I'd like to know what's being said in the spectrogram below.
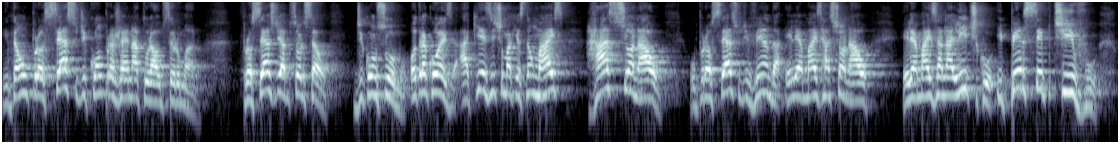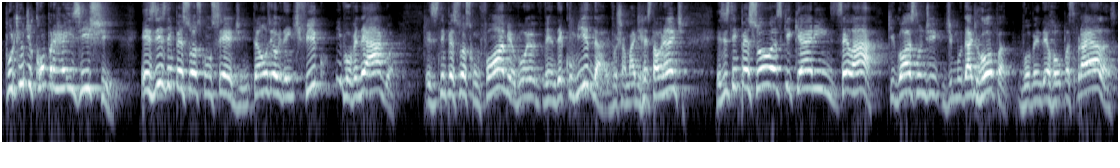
Então o processo de compra já é natural do ser humano. Processo de absorção, de consumo. Outra coisa, aqui existe uma questão mais racional. O processo de venda, ele é mais racional, ele é mais analítico e perceptivo, porque o de compra já existe. Existem pessoas com sede, então eu identifico e vou vender água. Existem pessoas com fome, eu vou vender comida, eu vou chamar de restaurante. Existem pessoas que querem, sei lá, que gostam de, de mudar de roupa, vou vender roupas para elas.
